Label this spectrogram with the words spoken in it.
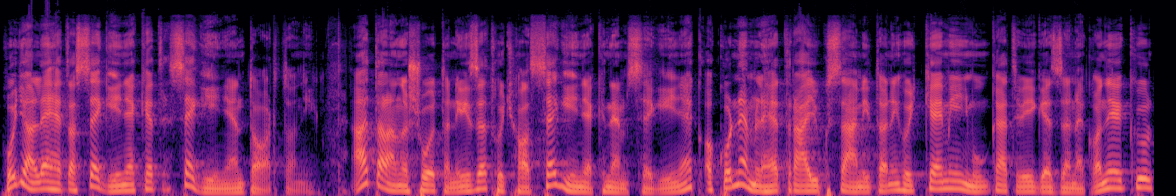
Hogyan lehet a szegényeket szegényen tartani? Általános volt a nézet, hogy ha a szegények nem szegények, akkor nem lehet rájuk számítani, hogy kemény munkát végezzenek anélkül,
